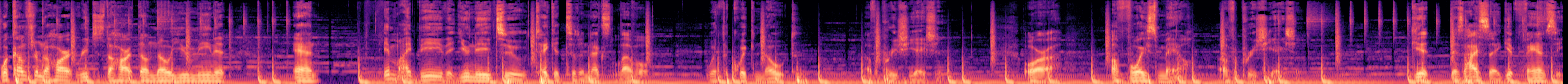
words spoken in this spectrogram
what comes from the heart reaches the heart. They'll know you mean it. And it might be that you need to take it to the next level with a quick note of appreciation or a, a voicemail of appreciation. Get, as I say, get fancy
